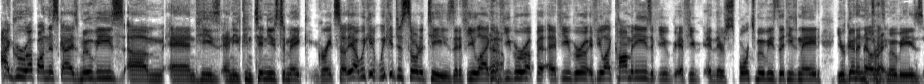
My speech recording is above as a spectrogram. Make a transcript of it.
I grew up on this guy's movies, um, and he's and he continues to make great stuff. Yeah, we could we could just sort of tease that if you like yeah. if you grew up if you grew if you like comedies, if you if you if there's sports movies that he's made, you're gonna know right. his movies,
